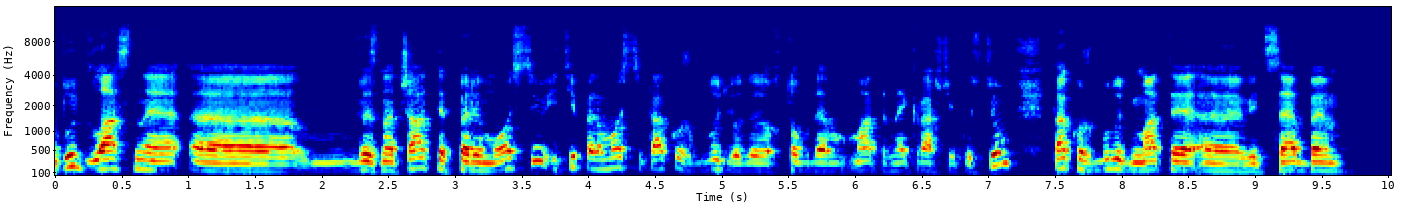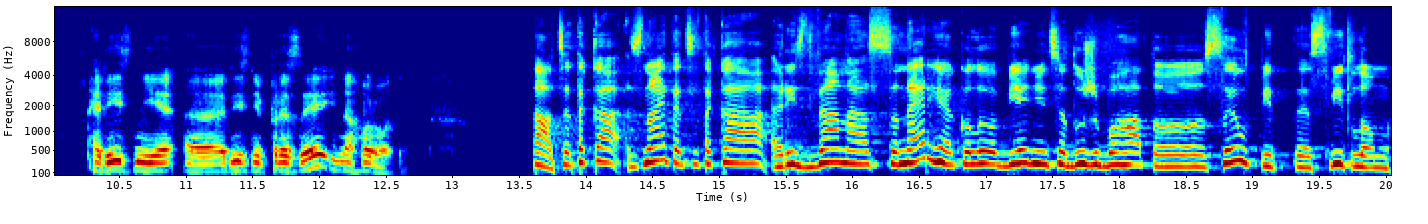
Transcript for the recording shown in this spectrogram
будуть власне е, визначати переможців, і ті переможці також будуть, е, хто буде мати найкращий костюм, також будуть мати е, від себе різні, різні призи і нагороди. Так, це така, знаєте, це така різдвяна синергія, коли об'єднується дуже багато сил під е, світлом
